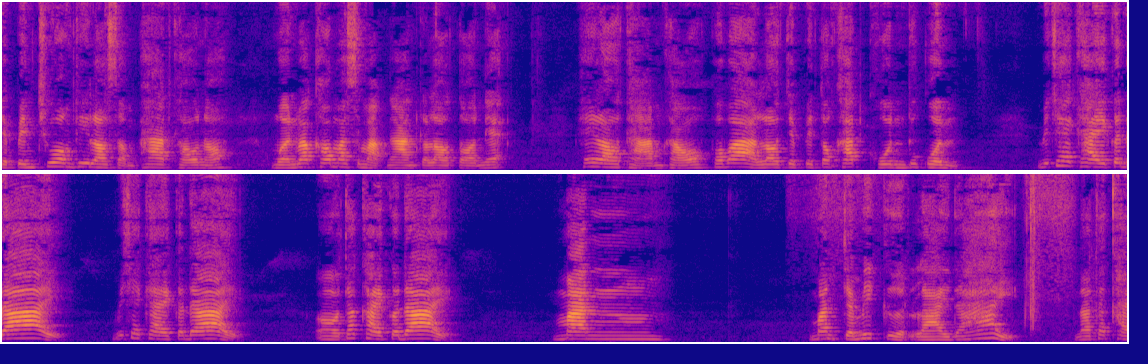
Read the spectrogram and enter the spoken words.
จะเป็นช่วงที่เราสัมภาษณ์เขาเนาะ เหมือนว่าเขามาสมัครงานกับเราตอนเนี้ย ให้เราถามเขา เพราะว่าเราจะเป็นต้องคัดคนทุกคน ไม่ใช่ใครก็ได้ ไม่ใช่ใครก็ได้ เออถ้าใครก็ได้ มัน มันจะไม่เกิดรายได้นะถ้าใคร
